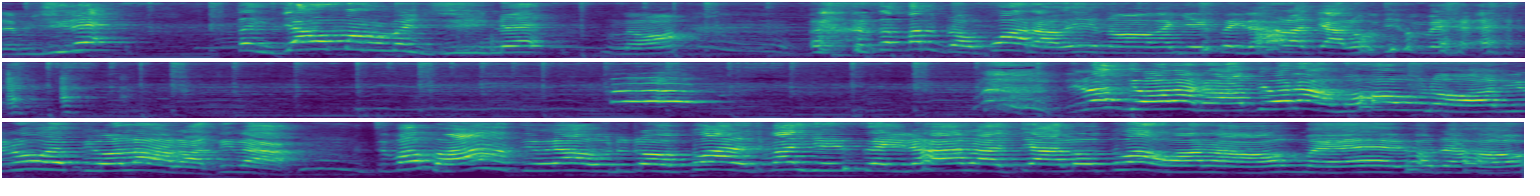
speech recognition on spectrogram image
တယ်မကြီးနဲ့တယောက်မှမကြီးနဲ့ နော်စပတ်တော့ပွားတာပဲနော်ငါရိတ်စိတ်ထားတာကြာလို့ပြင်မယ်ဒီတော့ပြောတာတော့ပြောတာမဟုတ်ဘူးနော်ဒီတော့ပဲပြောလာတာတိလားကျမဘာမှမပြောရဘူးတော်တော်ပွားတယ်ကျမရိတ်စိတ်ထားတာကြာလို့ပွားသွားတာဟုတ်မယ်ဟုတ်တယ်ဟုတ်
